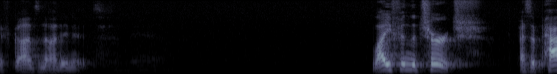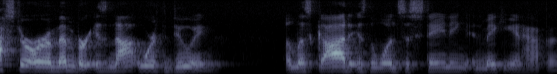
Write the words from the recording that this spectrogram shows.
if God's not in it. Life in the church as a pastor or a member is not worth doing unless God is the one sustaining and making it happen.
